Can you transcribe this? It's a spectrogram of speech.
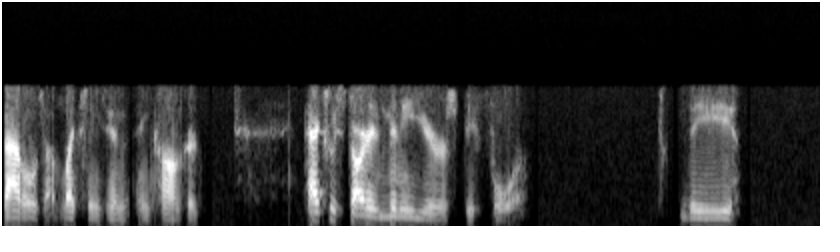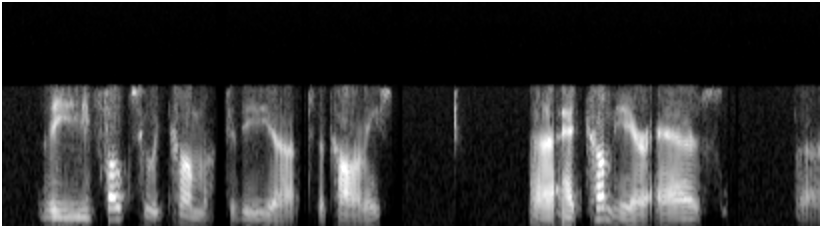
battles of Lexington and Concord actually started many years before. The the folks who had come to the uh, to the colonies uh, had come here as uh,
